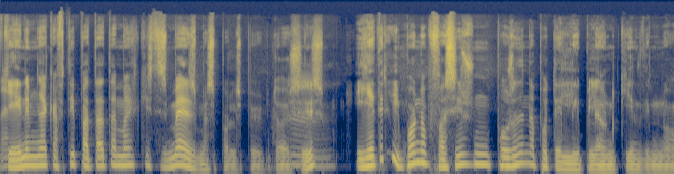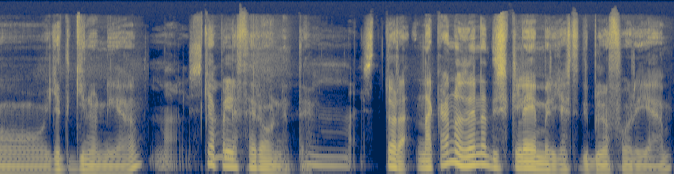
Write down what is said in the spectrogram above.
Ναι. Και είναι μια καυτή πατάτα μέχρι και στις μέρες μας σε πολλές περιπτώσεις. Μμ. Οι γιατροί λοιπόν αποφασίζουν πως δεν αποτελεί πλέον κίνδυνο για την κοινωνία Μάλιστα. και απελευθερώνεται. Μ, Μάλιστα. Τώρα, να κάνω εδώ ένα disclaimer για αυτή την πληροφορία.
